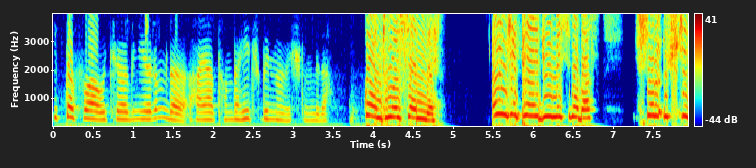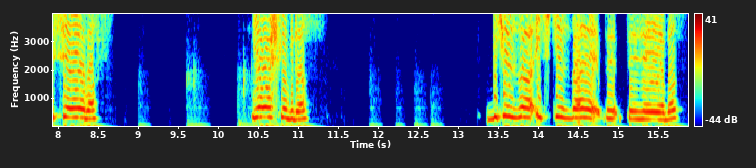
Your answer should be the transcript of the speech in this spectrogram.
İlk defa uçağa biniyorum da hayatımda hiç binmemiştim bir de. Kontrol sende. Önce P düğmesine bas. Sonra 3 kez H'ye bas. Yavaşla biraz. Bir kez daha, iki kez daha H- P- P- H'ye bas.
